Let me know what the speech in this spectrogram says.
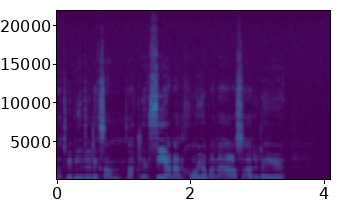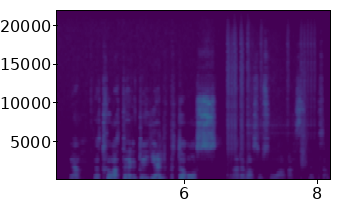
att vi ville liksom verkligen se människor och jobba nära så hade det ju... Ja, jag tror att det, det hjälpte oss när det var som svårast. Liksom.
